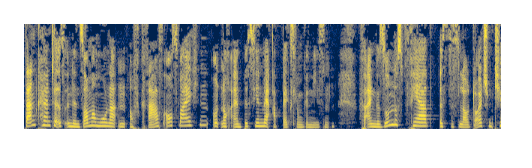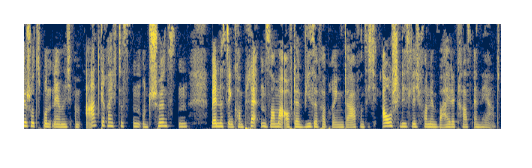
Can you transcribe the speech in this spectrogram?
Dann könnte es in den Sommermonaten auf Gras ausweichen und noch ein bisschen mehr Abwechslung genießen. Für ein gesundes Pferd ist es laut Deutschem Tierschutzbund nämlich am artgerechtesten und schönsten, wenn es den kompletten Sommer auf der Wiese verbringen darf und sich ausschließlich von dem Weidegras ernährt.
